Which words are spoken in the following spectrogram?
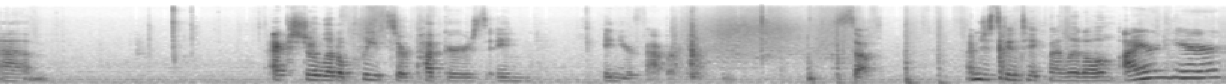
um, extra little pleats or puckers in, in your fabric. So I'm just going to take my little iron here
